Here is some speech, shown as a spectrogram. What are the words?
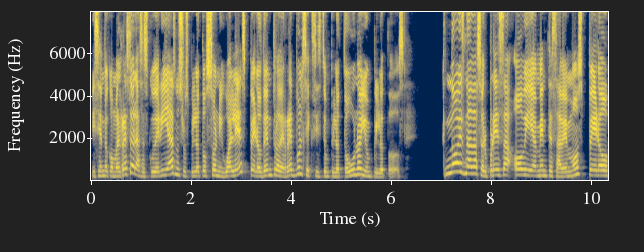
diciendo como el resto de las escuderías, nuestros pilotos son iguales, pero dentro de Red Bull sí existe un piloto uno y un piloto dos. No es nada sorpresa, obviamente sabemos, pero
